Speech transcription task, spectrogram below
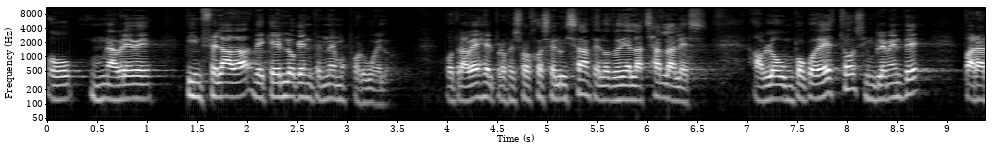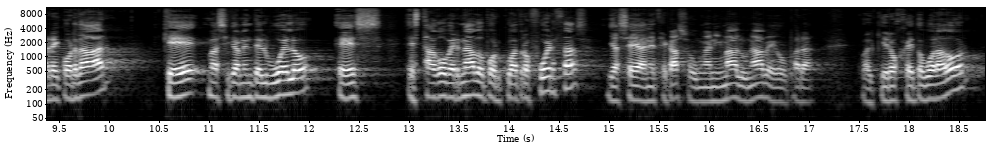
o una breve pincelada de qué es lo que entendemos por vuelo. Otra vez el profesor José Luis Sanz el otro día en la charla les habló un poco de esto, simplemente para recordar que básicamente el vuelo es, está gobernado por cuatro fuerzas, ya sea en este caso un animal, un ave o para cualquier objeto volador.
